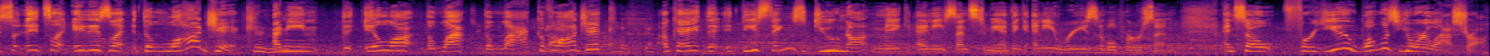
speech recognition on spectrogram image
so it's like it is like the logic. I mm-hmm. mean, the illo- the lack, the lack of logic. Okay, the, these things do not make any sense to me. I think any reasonable person. And so, for you, what was your last straw,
